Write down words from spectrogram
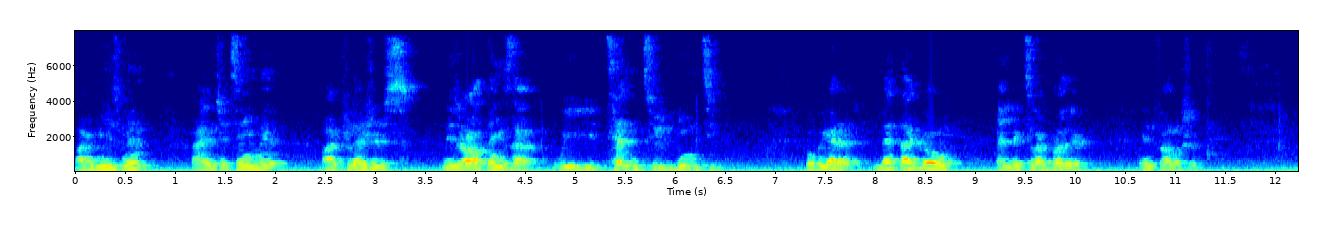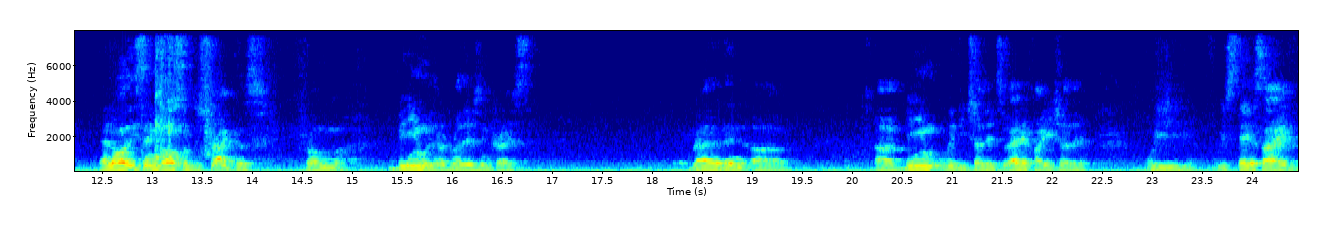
Our amusement, our entertainment, our pleasures, these are all things that we tend to lean to. But we gotta let that go and look to our brother in fellowship. And all these things also distract us from being with our brothers in Christ. Rather than uh, uh, being with each other to edify each other, we, we stay aside,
